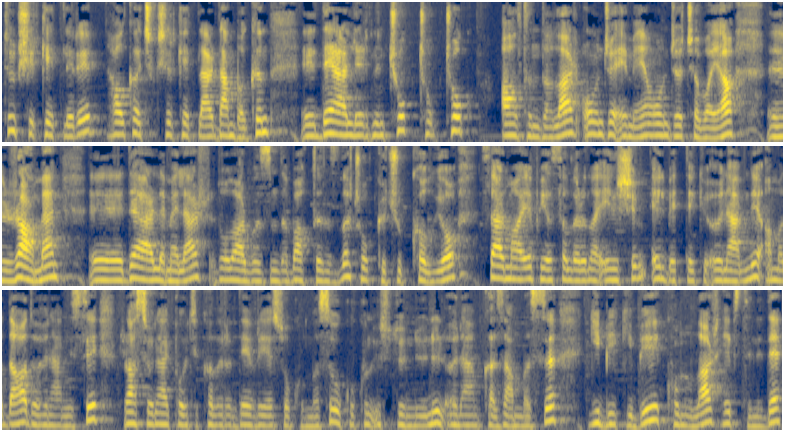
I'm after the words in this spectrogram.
Türk şirketleri halka açık şirketlerden bakın e, değerlerinin çok çok çok altındalar. Onca emeğe, onca çabaya e, rağmen e, değerlemeler dolar bazında baktığınızda çok küçük kalıyor. Sermaye piyasalarına erişim elbette ki önemli ama daha da önemlisi rasyonel politikaların devreye sokulması, hukukun üstünlüğünün önem kazanması gibi gibi konular hepsini de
